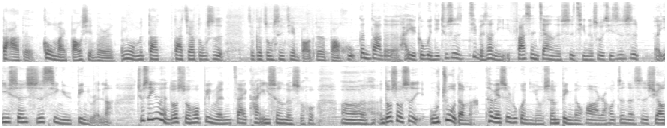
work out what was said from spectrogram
大的购买保险的人，因为我们大大家都是这个终身健保的保护。更大的还有一个问题就是，基本上你发生这样的事情的时候，其实是呃医生失信于病人啦。就是因为很多时候病人在看医生的时候，呃，很多时候是无助的嘛。特别是如果你有生病的话，然后真的是需要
